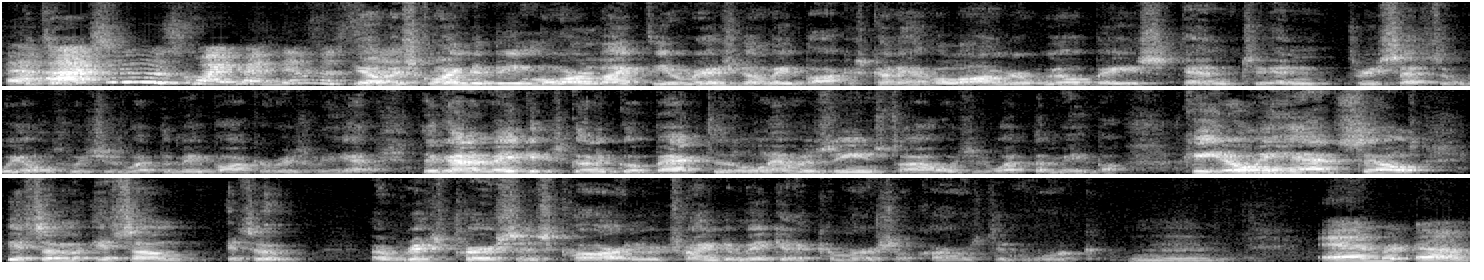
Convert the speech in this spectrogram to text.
But the- Actually, it was quite magnificent. yeah, it's going to be more like the original Maybach. It's going to have a longer wheelbase and, two, and three sets of wheels, which is what the Maybach originally had. They're going to make it. It's going to go back to the limousine style, which is what the Maybach. Okay, it only had cells. It's a it's a it's a a rich person's car, and they were trying to make it a commercial car, which didn't work. And um,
